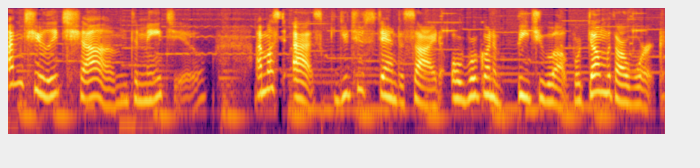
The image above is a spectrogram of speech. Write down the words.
I'm truly charmed to meet you. I must ask, you two stand aside, or we're going to beat you up. We're done with our work.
